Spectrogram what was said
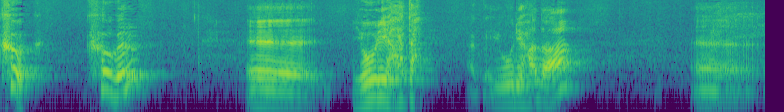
cook은 에, 요리하다. 요리하다. 에,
